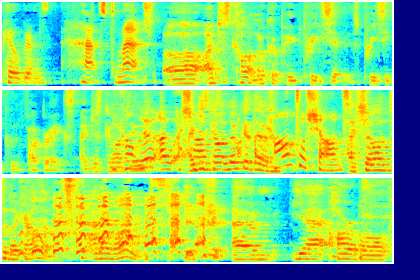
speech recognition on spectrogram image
pilgrims hats to match. Uh, I just can't look at pre pre pre-sequin fabrics. I just can't, can't do look. I, I, just can't look at them. I can't or shan't. I shan't and I can't and I won't. um, yeah, horrible.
